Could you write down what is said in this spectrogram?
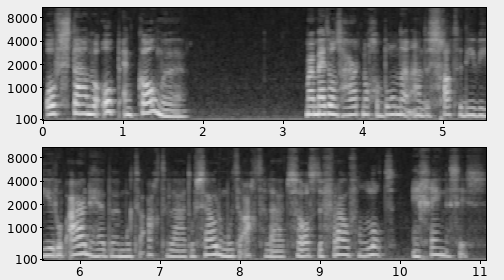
Of staan we op en komen we? Maar met ons hart nog gebonden aan de schatten die we hier op aarde hebben moeten achterlaten of zouden moeten achterlaten, zoals de vrouw van Lot in Genesis.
